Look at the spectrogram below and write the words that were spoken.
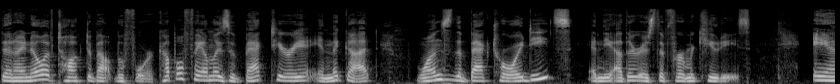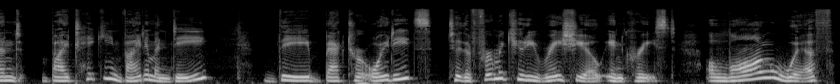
that I know I've talked about before, a couple families of bacteria in the gut. One's the Bacteroidetes, and the other is the Firmicutes. And by taking vitamin D, the Bacteroidetes to the Firmicute ratio increased, along with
